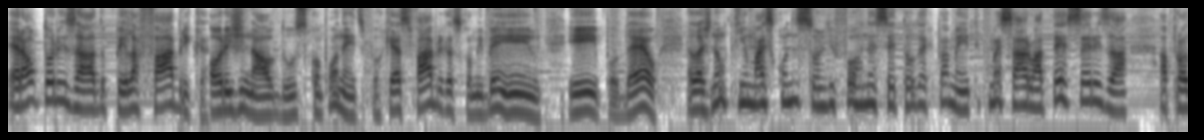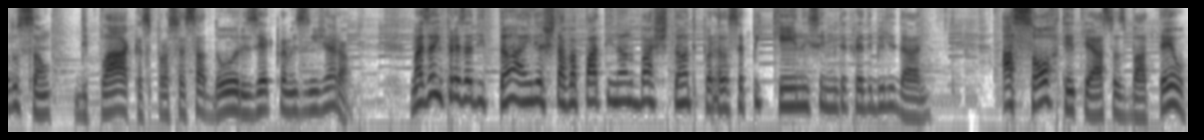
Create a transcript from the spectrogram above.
era autorizado pela fábrica original dos componentes, porque as fábricas como IBM, Apple, Dell, elas não tinham mais condições de fornecer todo o equipamento e começaram a terceirizar a produção de placas, processadores e equipamentos em geral. Mas a empresa de TAM ainda estava patinando bastante por ela ser pequena e sem muita credibilidade. A sorte, entre aspas, bateu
